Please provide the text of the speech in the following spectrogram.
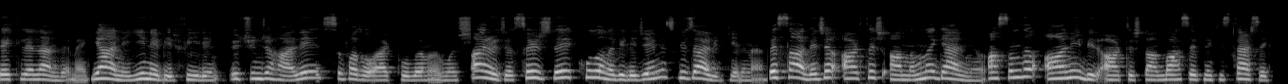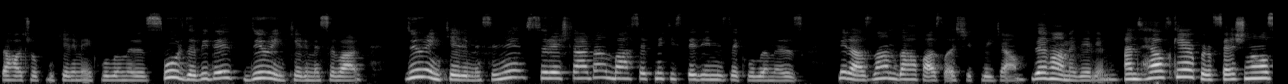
beklenen demek. Yani yine bir fiilin üçüncü hali sıfat olarak kullanılmış. Ayrıca surge de kullanabileceğimiz güzel bir kelime ve sadece artış anlamına gelmiyor. Aslında ani bir artıştan bahsetmek istersek daha çok bu kelimeyi kullanırız. Burada bir de during kelimesi var. During kelimesini süreçlerden bahsetmek istediğimizde kullanırız. Birazdan daha fazla açıklayacağım. Devam edelim. And healthcare professionals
